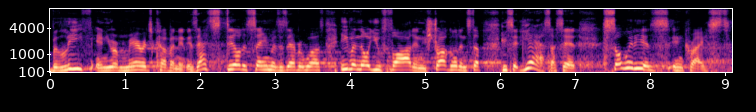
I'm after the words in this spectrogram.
belief in your marriage covenant, is that still the same as it ever was? Even though you fought and you struggled and stuff? He said, Yes. I said, So it is in Christ.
